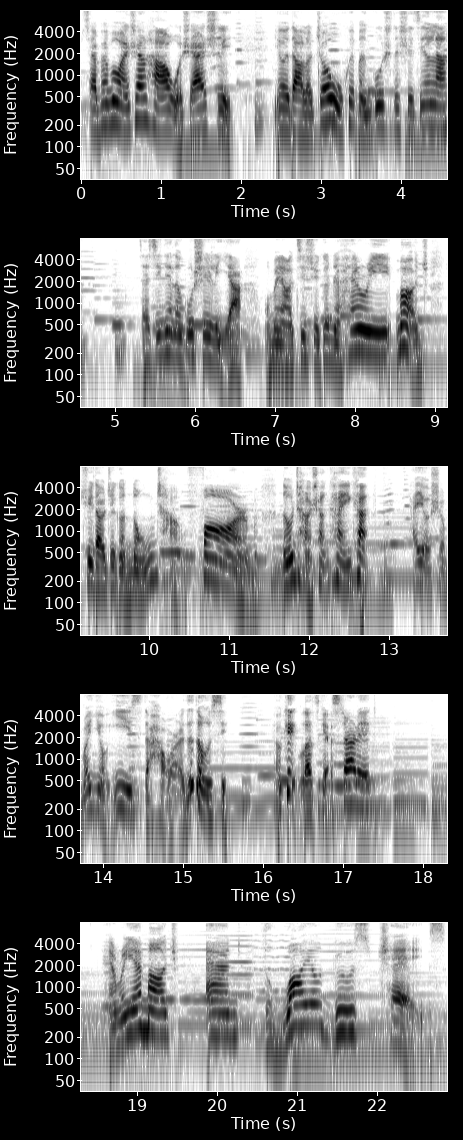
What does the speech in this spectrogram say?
小朋友们晚上好，我是 Ashley，又到了周五绘本故事的时间啦。 在今天的故事里呀，我们要继续跟着 Henry Mudge 去到这个农场 farm 农场上看一看，还有什么有意思的好玩的东西。Okay, let's get started. Henry and Mudge and the Wild Goose Chase.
